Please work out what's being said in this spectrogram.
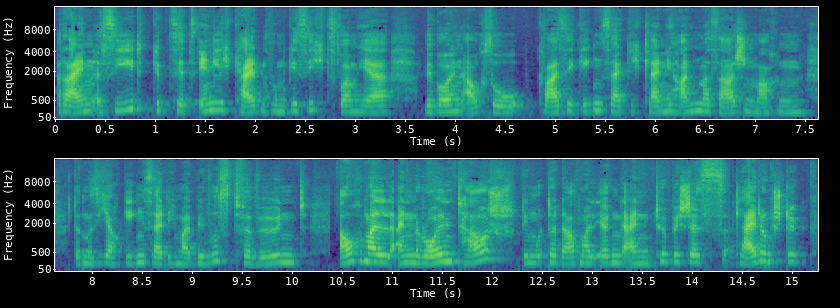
rein sieht, gibt es jetzt Ähnlichkeiten vom Gesichtsform her. Wir wollen auch so quasi gegenseitig kleine Handmassagen machen, dass man sich auch gegenseitig mal bewusst verwöhnt. Auch mal einen Rollentausch. Die Mutter darf mal irgendein typisches Kleidungsstück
